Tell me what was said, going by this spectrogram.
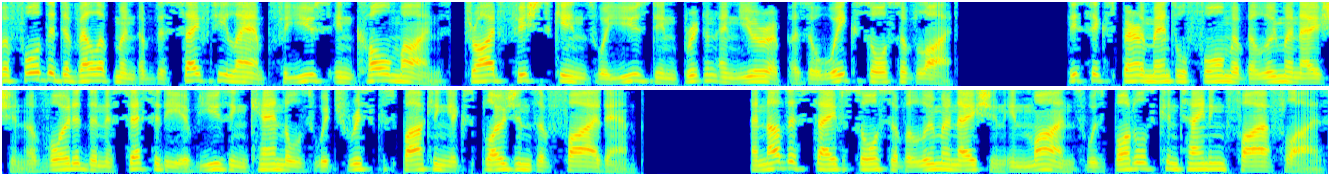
Before the development of the safety lamp for use in coal mines, dried fish skins were used in Britain and Europe as a weak source of light. This experimental form of illumination avoided the necessity of using candles which risked sparking explosions of firedamp. Another safe source of illumination in mines was bottles containing fireflies.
